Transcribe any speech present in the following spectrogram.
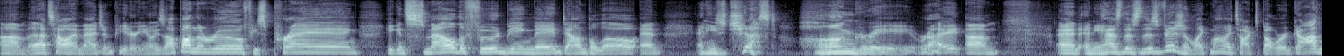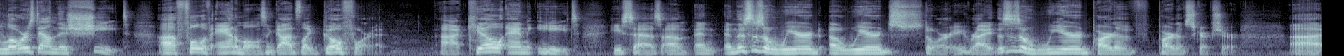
Um, that's how I imagine Peter. You know, he's up on the roof, he's praying, he can smell the food being made down below, and and he's just hungry, right? Um, and and he has this this vision, like Molly talked about, where God lowers down this sheet uh, full of animals, and God's like, "Go for it, uh, kill and eat." He says, um, and and this is a weird a weird story, right? This is a weird part of part of Scripture. Uh,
